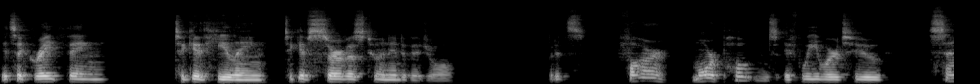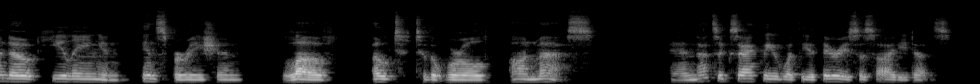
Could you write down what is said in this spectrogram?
It's a great thing to give healing, to give service to an individual, but it's far more potent if we were to send out healing and inspiration, love out to the world en masse. And that's exactly what the Aetherius Society does.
